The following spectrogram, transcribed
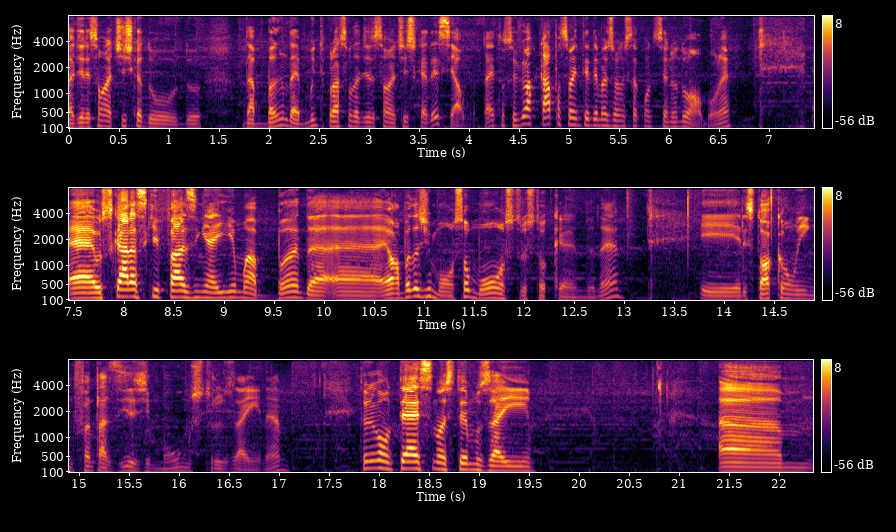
a direção artística do, do, da banda é muito próxima da direção artística desse álbum, tá? Então você viu a capa, você vai entender mais ou menos o que está acontecendo no álbum, né? É, os caras que fazem aí uma banda. É, é uma banda de monstros, são monstros tocando, né? E eles tocam em fantasias de monstros aí, né? Então o que acontece? Nós temos aí. Um,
